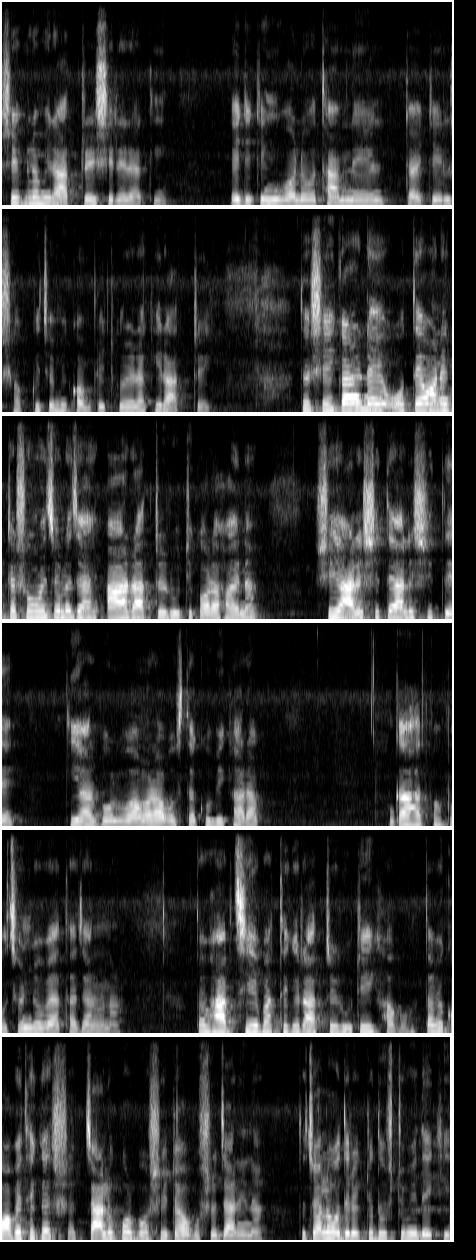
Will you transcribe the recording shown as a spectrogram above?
সেগুলো আমি রাত্রে সেরে রাখি। এডিটিং বলো, থামনেল, টাইটেল সব কিছু আমি কমপ্লিট করে রাখি রাত্রেই তো সেই কারণে ওতে অনেকটা সময় চলে যায় আর রাত্রে রুটি করা হয় না। সেই আলেসিতে আলেসিতে কী আর বলব আমার অবস্থা খুবই খারাপ। গা হাত পা প্রচণ্ড ব্যথা জানো না। তো ভাবছি এবার থেকে রাত্রে রুটিই খাব। তবে কবে থেকে চালু করব সেটা অবশ্য জানি না। তো চলো ওদের একটু দুষ্টুমি দেখি।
